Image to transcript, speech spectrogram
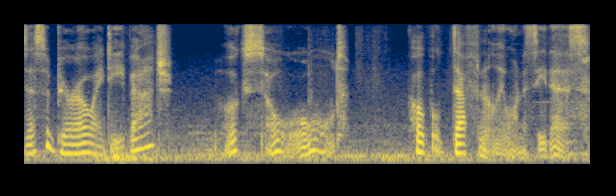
Is this a Bureau ID badge? Looks so old. Pope will definitely want to see this.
